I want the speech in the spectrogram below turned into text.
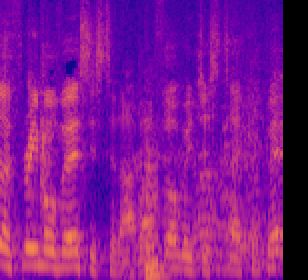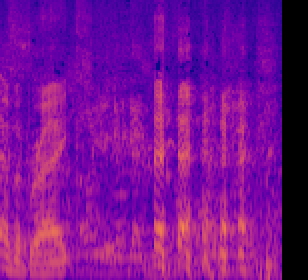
Also three more verses to that, but I thought we'd just take a bit of a break.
